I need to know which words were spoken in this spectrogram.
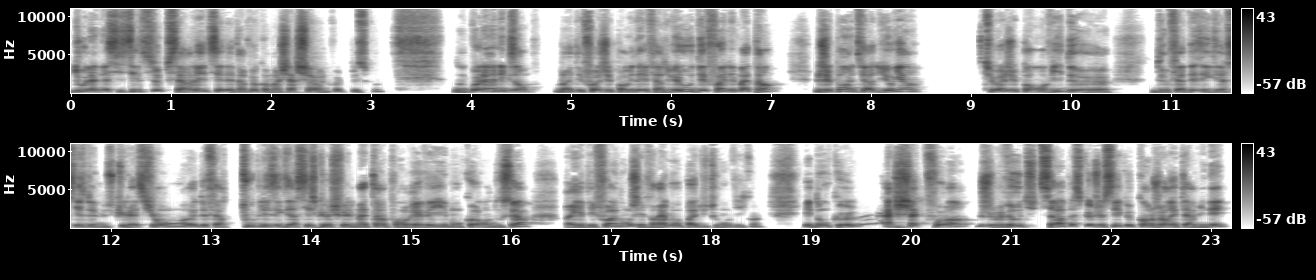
D'où la nécessité de s'observer, d'être un peu comme un chercheur une fois de plus. Donc voilà un exemple. Bah, des fois, j'ai pas envie d'aller faire du vélo ou des fois, les matins, j'ai pas envie de faire du yoga. Tu vois, j'ai pas envie de, faire des exercices de musculation, euh, de faire tous les exercices que je fais le matin pour réveiller mon corps en douceur. Bah, il y a des fois, non, j'ai vraiment pas du tout envie. Quoi. Et donc, euh, à chaque fois, je vais au-dessus de ça parce que je sais que quand j'aurai terminé,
